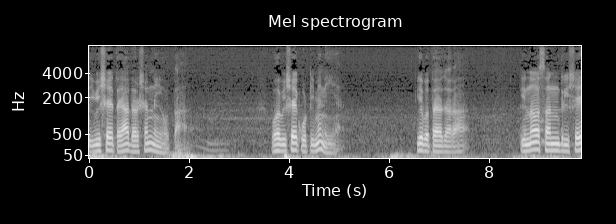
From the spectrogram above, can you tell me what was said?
विषयतया दर्शन नहीं होता है। वह विषय कोटि में नहीं है। ये बताया जा रहा कि न संदृशे,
